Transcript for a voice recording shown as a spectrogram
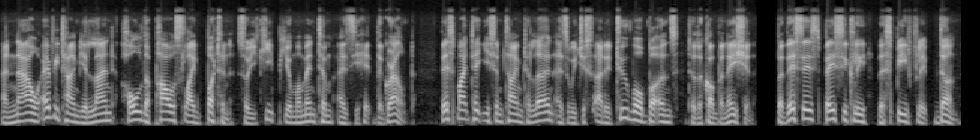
And now every time you land, hold the power slide button so you keep your momentum as you hit the ground. This might take you some time to learn as we just added two more buttons to the combination. But this is basically the speed flip done.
